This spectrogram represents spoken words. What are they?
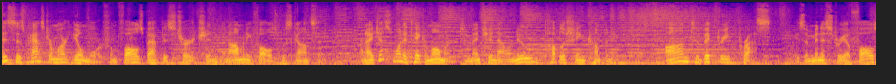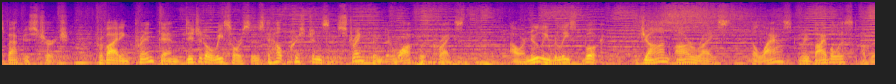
This is Pastor Mark Gilmore from Falls Baptist Church in Menomonee Falls, Wisconsin, and I just want to take a moment to mention our new publishing company. On to Victory Press is a ministry of Falls Baptist Church, providing print and digital resources to help Christians strengthen their walk with Christ. Our newly released book, John R. Rice, The Last Revivalist of the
